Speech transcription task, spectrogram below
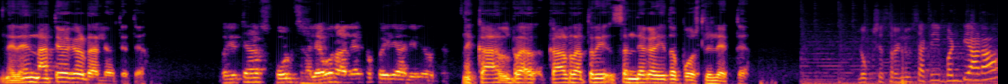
नाही नाही नातेवाईकाकडे आल्या होत्या त्या. म्हणजे त्या स्फोट झाल्यावर आल्या का पहिले आलेल्या होत्या? नाही काल रा- काल रात्री संध्याकाळी इथं पोहोचलेल्या आहेत त्या. लोकशास्त्र न्यूजसाठी बंटी आढाव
